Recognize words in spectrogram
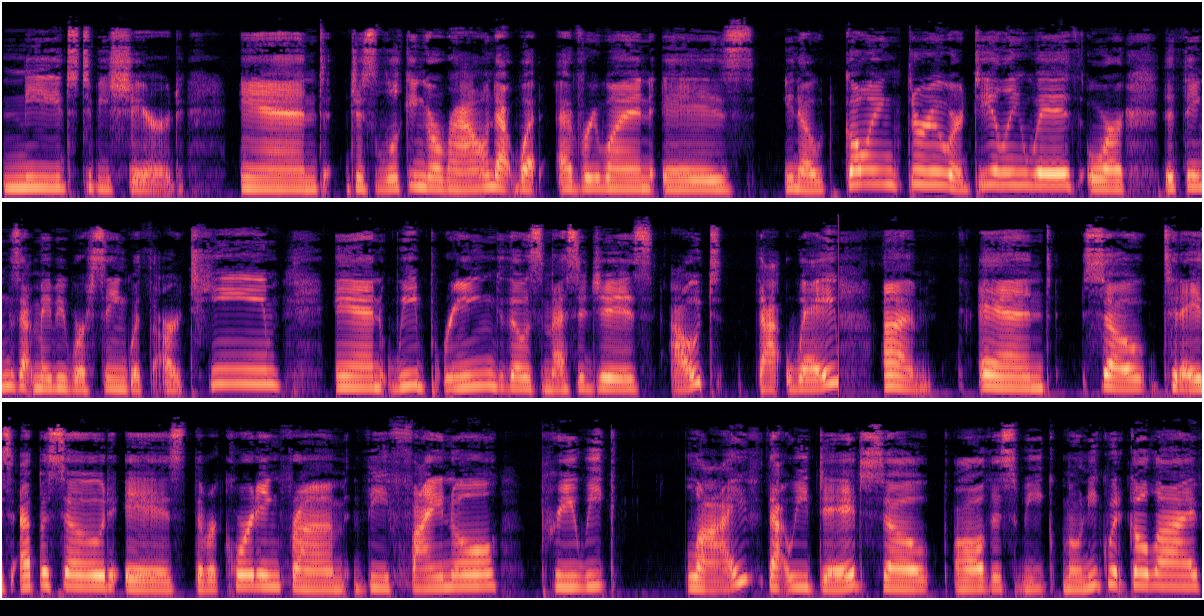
needs to be shared. And just looking around at what everyone is you know, going through or dealing with, or the things that maybe we're seeing with our team. And we bring those messages out that way. Um, and so today's episode is the recording from the final pre week live that we did. So all this week, Monique would go live.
